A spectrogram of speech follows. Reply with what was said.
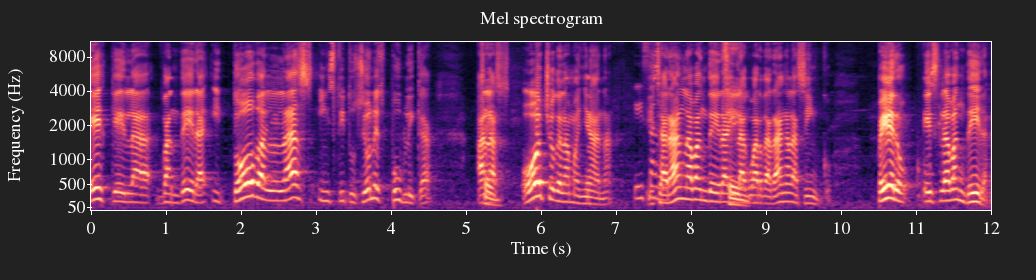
es que la bandera y todas las instituciones públicas a Sí. las 8 de la mañana izarán la bandera Sí. y la guardarán a las 5. Pero es la bandera.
